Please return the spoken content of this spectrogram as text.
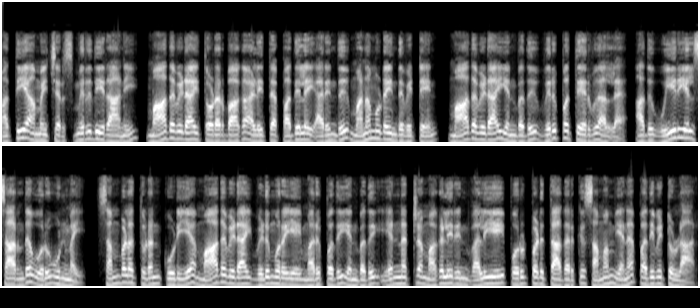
மத்திய அமைச்சர் ஸ்மிருதி ராணி மாதவிடாய் தொடர்பாக அளித்த பதிலை அறிந்து மனமுடைந்துவிட்டேன். மாதவிடாய் என்பது விருப்பத் தேர்வு அல்ல அது உயிரியல் சார்ந்த ஒரு உண்மை. சம்பளத்துடன் கூடிய மாதவிடாய் விடுமுறையை மறுப்பது என்பது எண்ணற்ற மகளிரின் வலியை பொருட்படுத்தாதற்கு சமம் என பதிவிட்டுள்ளார்.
